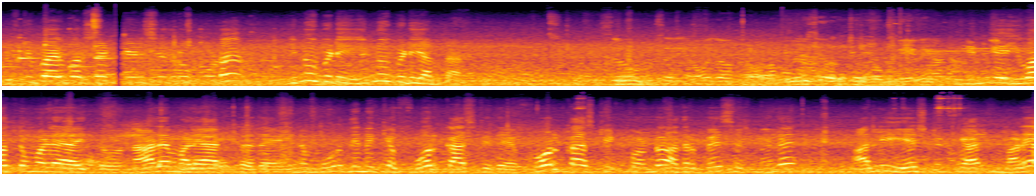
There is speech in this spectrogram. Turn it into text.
ಫಿಫ್ಟಿ ಫೈವ್ ಪರ್ಸೆಂಟ್ ಇಳಿಸಿದ್ರು ಕೂಡ, ಇನ್ನೂ ಬಿಡಿ ಇನ್ನೂ ಬಿಡಿ ಅಂತಾರೆ So, ಸರ್ ಯಾವಾಗ ಯಾವಾಗ ನಿಮಗೆ ಇವತ್ತು ಮಳೆ ಆಯಿತು, ನಾಳೆ ಮಳೆ ಆಗ್ತದೆ, ಇನ್ನು ಮೂರು ದಿನಕ್ಕೆ ಫೋರ್ಕಾಸ್ಟ್ ಇದೆ. ಫೋರ್ಕಾಸ್ಟ್ ಇಟ್ಕೊಂಡು ಅದರ ಬೇಸಿಸ್ ಮೇಲೆ ಅಲ್ಲಿ ಎಷ್ಟು ಮಳೆ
